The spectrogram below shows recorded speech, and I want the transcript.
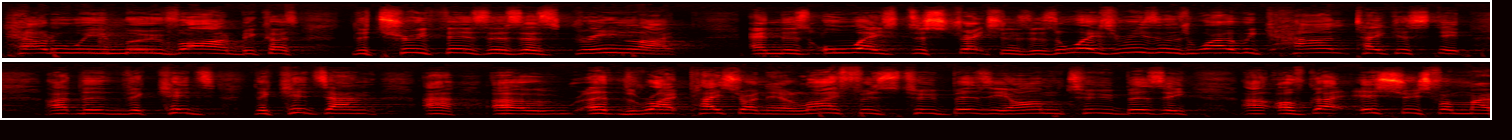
How do we move on? Because the truth is, is this green light and there's always distractions. There's always reasons why we can't take a step. Uh, the, the, kids, the kids aren't uh, uh, at the right place right now. Life is too busy. I'm too busy. Uh, I've got issues from my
